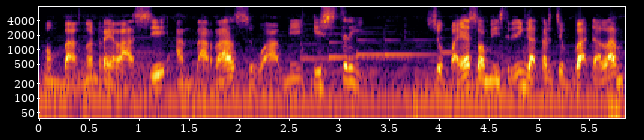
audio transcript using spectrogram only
membangun relasi antara suami istri. Supaya suami istri ini nggak terjebak dalam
